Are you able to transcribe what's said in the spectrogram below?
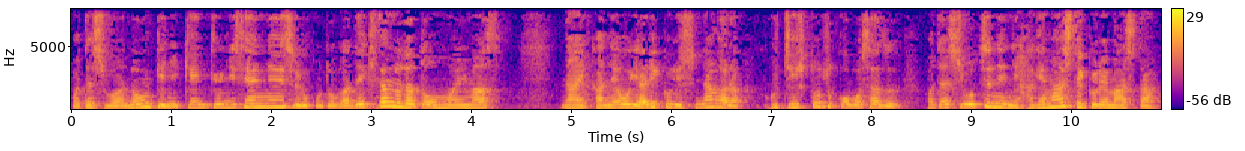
私はのんきに研究に専念することができたのだと思います。ない金をやりくりしながら愚痴一つこぼさず、私を常に励ましてくれました。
